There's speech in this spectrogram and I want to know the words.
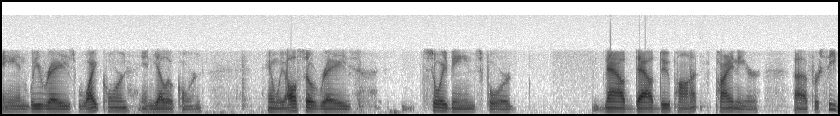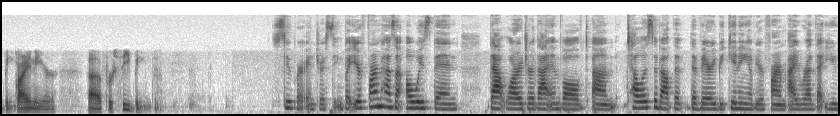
and we raise white corn and yellow corn. And we also raise soybeans for now Dow DuPont Pioneer uh, for seed beans. Pioneer uh, for seed beans. Super interesting. But your farm hasn't always been that large or that involved. Um, tell us about the, the very beginning of your farm. I read that you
